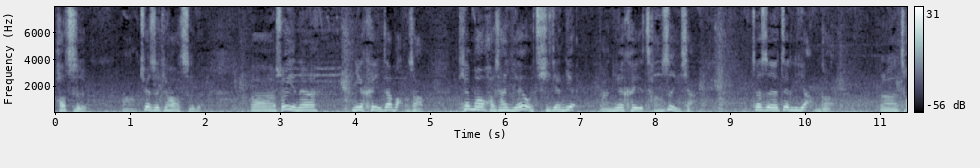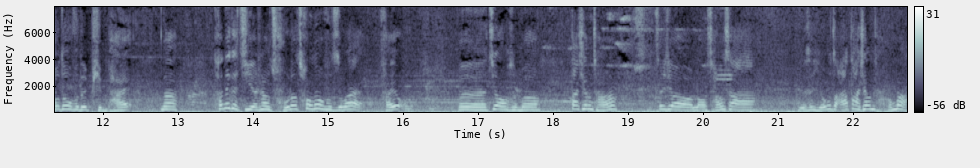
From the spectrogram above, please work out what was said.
好吃啊，确实挺好吃的啊。所以呢，你也可以在网上。天猫好像也有旗舰店啊，你也可以尝试一下。这是这两个，啊，臭豆腐的品牌。那它那个街上除了臭豆腐之外，还有，嗯，叫什么大香肠？这叫老长沙，也是油炸大香肠嘛，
